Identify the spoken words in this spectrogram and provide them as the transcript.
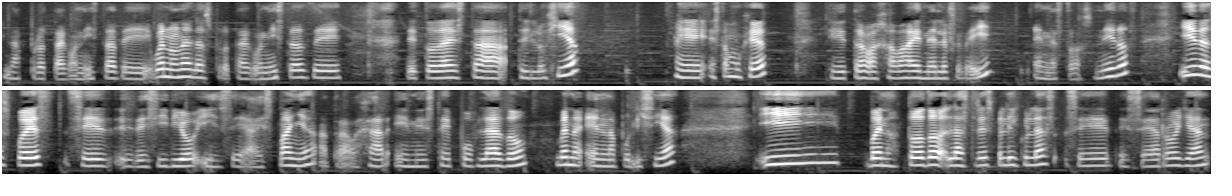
la protagonista de, bueno, una de las protagonistas de, toda esta trilogía. Eh, esta mujer eh, trabajaba en el FBI en Estados Unidos y después se decidió irse a España a trabajar en este poblado, bueno, en la policía y bueno, todas las tres películas se desarrollan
